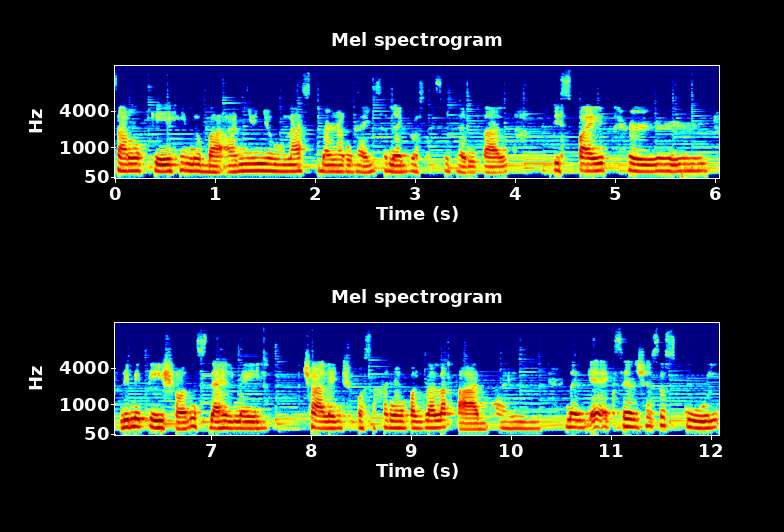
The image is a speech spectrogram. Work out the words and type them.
Sangke, Hinubaan. Yun yung last barangay sa Negros Occidental. Despite her limitations, dahil may challenge po sa kanyang paglalakad, ay nag-excel siya sa school.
